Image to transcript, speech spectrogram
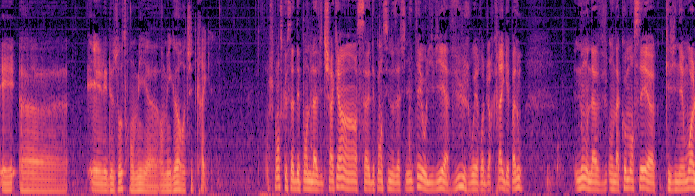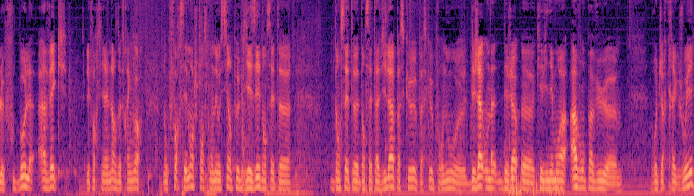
Et, euh, et les deux autres ont mis, euh, ont mis Gore au-dessus de Craig. Je pense que ça dépend de la vie de chacun, hein. ça dépend aussi de nos affinités. Olivier a vu jouer Roger Craig et pas nous. Nous on a, vu- on a commencé, Kevin et moi, le football avec les 49ers de Frank Gore. Donc forcément je pense qu'on est aussi un peu biaisé dans cette... dans cette dans cet avis là parce que parce que pour nous euh, déjà on a déjà euh, Kevin et moi avons pas vu euh, Roger Craig jouer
